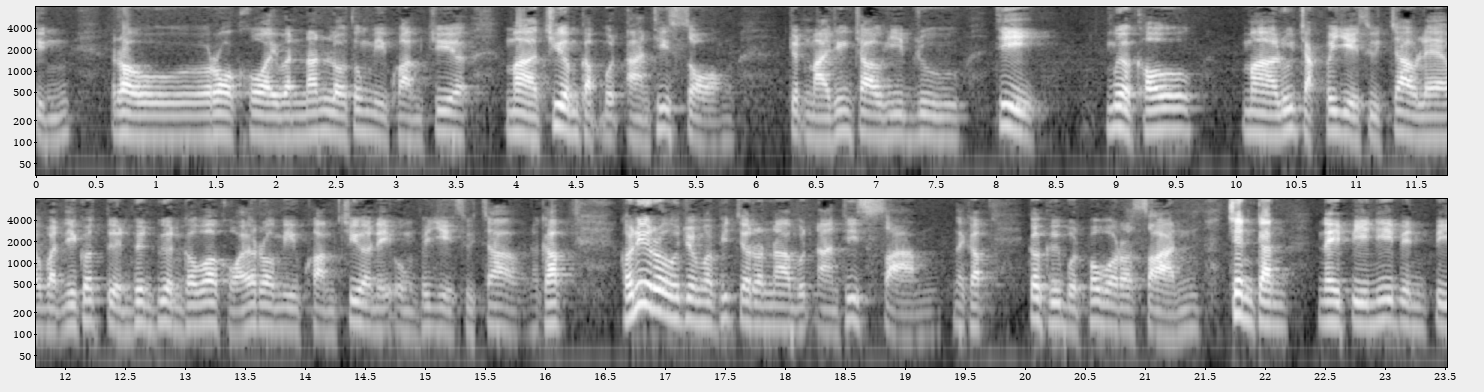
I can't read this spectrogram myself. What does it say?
ถึงเรารอคอยวันนั้นเราต้องมีความเชื่อมาเชื่อมกับบทอ่านที่สองจดหมายถึงชาวฮีบรูที่เมื่อเขามารู้จักพระเยซูเจ้าแล้ว วันนี้ก็เตือนเพื่อนๆเขาว่าขอให้เรามีความเชื่อในองค์พระเยซูเจ้านะครับ คราวนี้เราจะมาพิจารณาบทอ่านที่สามนะครับก็คือบทพระวรสาร เช่นกันในปีนี้เป็นปี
